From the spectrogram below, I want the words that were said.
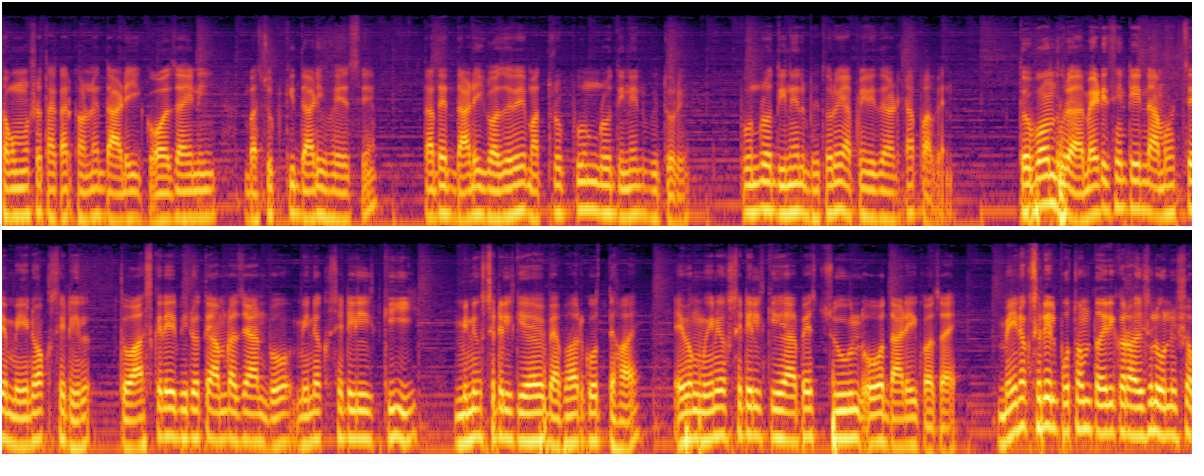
সমস্যা থাকার কারণে দাড়ি গজায়নি বা চুটকি দাড়ি হয়েছে তাদের দাড়ি গজাবে মাত্র পনেরো দিনের ভিতরে। পনেরো দিনের ভিতরে আপনি রেজাল্টটা পাবেন। তো বন্ধুরা, মেডিসিনটির নাম হচ্ছে মিনক্সিডিল। তো আজকের এই ভিডিওতে আমরা জানব মিনক্সিডিল কি, মিনক্সিডিল কীভাবে ব্যবহার করতে হয় এবং মিনক্সিডিল কীভাবে চুল ও দাড়ি গজায়। মেইনক্সিডিল প্রথম তৈরি করা হয়েছিল উনিশশো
